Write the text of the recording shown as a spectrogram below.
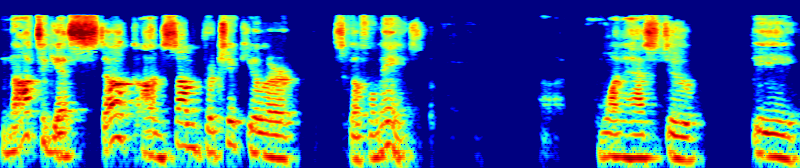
not to get stuck on some particular skillful means. Uh, one has to be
